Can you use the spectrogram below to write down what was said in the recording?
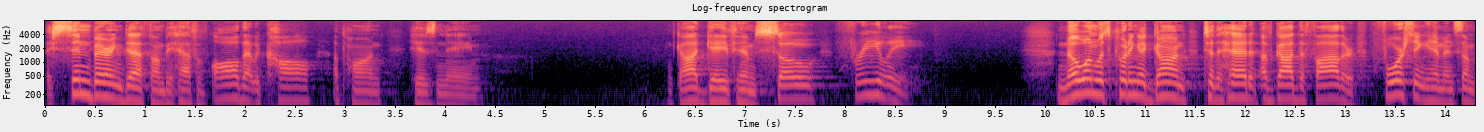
a sin bearing death on behalf of all that would call upon his name. God gave him so freely. No one was putting a gun to the head of God the Father, forcing him in some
